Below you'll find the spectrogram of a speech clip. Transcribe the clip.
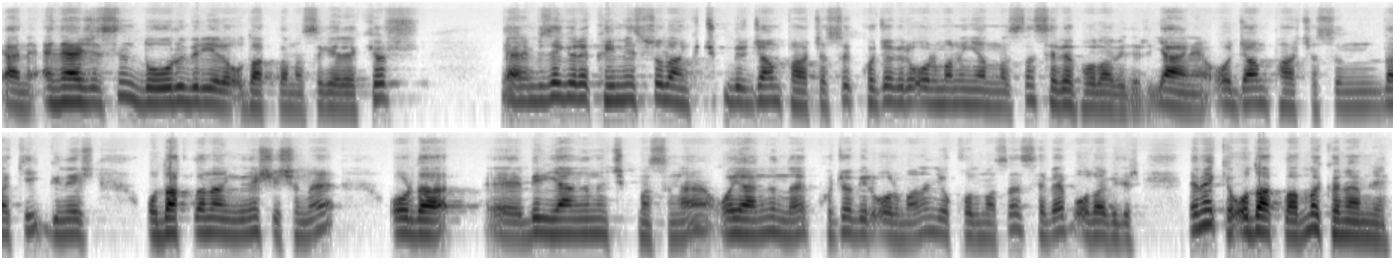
Yani enerjisini doğru bir yere odaklaması gerekiyor. Yani bize göre kıymetsiz olan küçük bir cam parçası koca bir ormanın yanmasına sebep olabilir. Yani o cam parçasındaki güneş odaklanan güneş ışını orada, eee, bir yangının çıkmasına, o yangınla koca bir ormanın yok olmasına sebep olabilir. Demek ki odaklanmak önemli.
